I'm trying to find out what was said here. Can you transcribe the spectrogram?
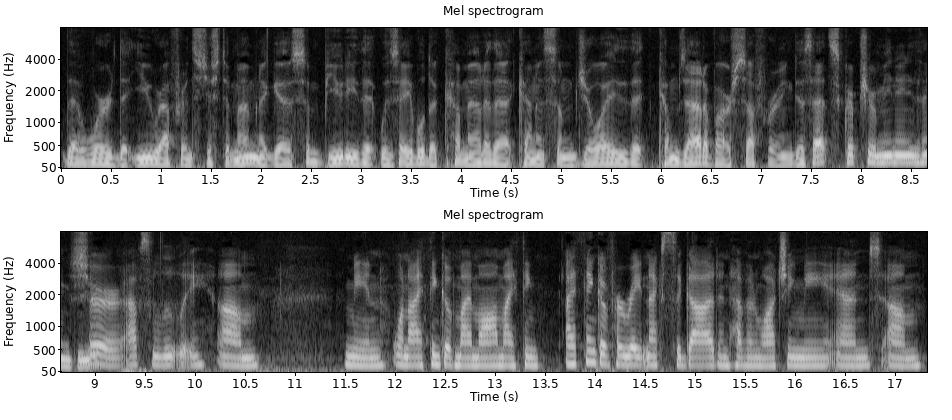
the word that you referenced just a moment ago, some beauty that was able to come out of that, kind of some joy that comes out of our suffering. Does that scripture mean anything to you? Sure, absolutely. Um, I mean, when I think of my mom, I think I think of her right next to God in heaven, watching me, and um,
